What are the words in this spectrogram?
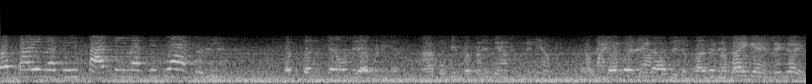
કપાઈ નથી પાટી નથી ત્યાં સુધી? પતંગ ક્યાં સુધી આપણી આ મોટી પતંગ ત્યાં સુધી આપણી કપાઈ ગયા એટલે ગઈ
